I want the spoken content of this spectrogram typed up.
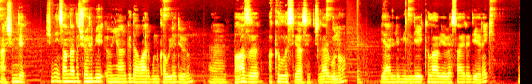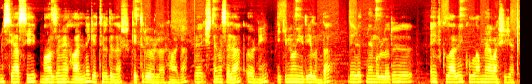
Ha şimdi şimdi insanlarda şöyle bir ön yargı da var bunu kabul ediyorum. E, bazı akıllı siyasetçiler bunu yerli milli klavye vesaire diyerek bunu siyasi malzeme haline getirdiler. Getiriyorlar hala. Ve işte mesela örneğin 2017 yılında devlet memurları F klavye kullanmaya başlayacak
